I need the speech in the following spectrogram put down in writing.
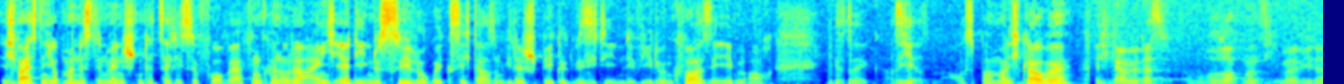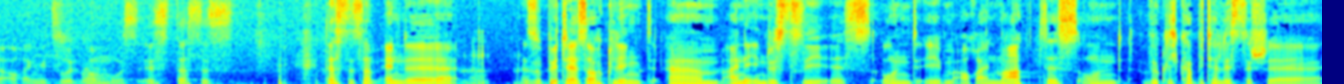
ich weiß nicht, ob man es den Menschen tatsächlich so vorwerfen kann oder eigentlich eher die Industrielogik sich da so widerspiegelt, wie sich die Individuen quasi eben auch diese Karrieren ausbauen. Weil ich glaube, ich glaube, das, worauf man sich immer wieder auch irgendwie zurückkommen muss, ist, dass es, dass es am Ende, so bitter es auch klingt, ähm, eine Industrie ist und eben auch ein Markt ist und wirklich kapitalistische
